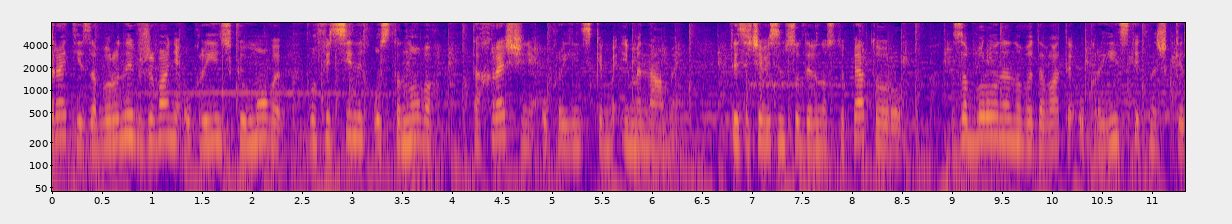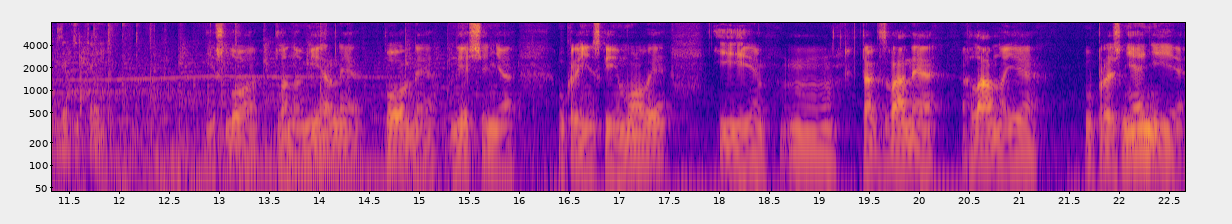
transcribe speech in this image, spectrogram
III заборонив вживання української мови в офіційних установах та хрещення українськими іменами. 1895 року заборонено видавати українські книжки для дітей. йшло планомірне, повне нищення української мови і так зване главне упражнення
